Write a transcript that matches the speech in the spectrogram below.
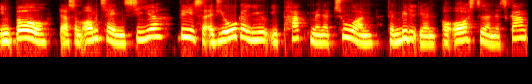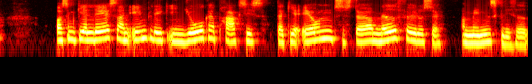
En bog, der som omtalen siger, viser at yogaliv i pagt med naturen, familien og årstidernes gang, og som giver læseren indblik i en yogapraksis, der giver evnen til større medfølelse og menneskelighed.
